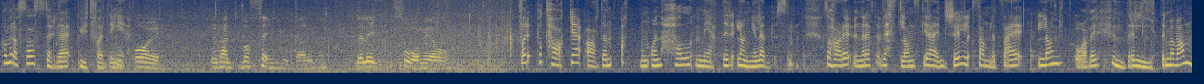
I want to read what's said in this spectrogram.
kommer også større utfordringer. Oi, det er et basseng bort der. Det ligger så mye vann. For på taket av den 18,5 meter lange leddbussen så har det under et vestlandsk regnskyll samlet seg langt over 100 liter med vann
